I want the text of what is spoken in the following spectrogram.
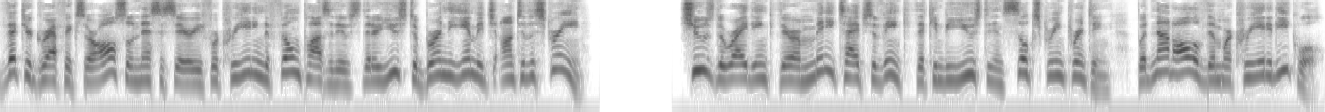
Vector graphics are also necessary for creating the film positives that are used to burn the image onto the screen. Choose the right ink. There are many types of ink that can be used in silkscreen printing, but not all of them are created equal.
